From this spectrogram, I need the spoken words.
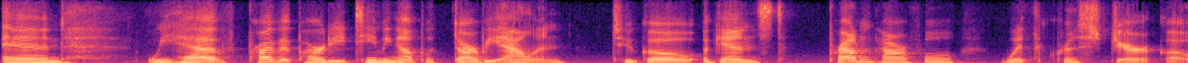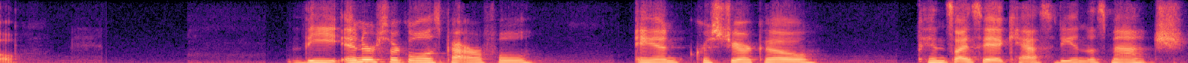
And we have Private Party teaming up with Darby Allin to go against Proud and Powerful with Chris Jericho. The inner circle is powerful, and Chris Jericho pins Isiah Kassidy in this match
